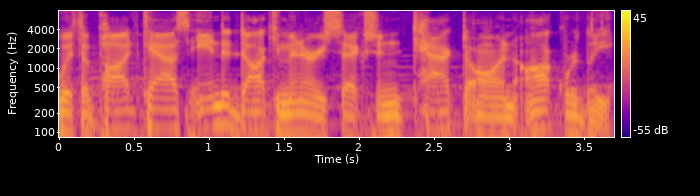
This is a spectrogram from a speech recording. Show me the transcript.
with a podcast and a documentary section tacked on awkwardly.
